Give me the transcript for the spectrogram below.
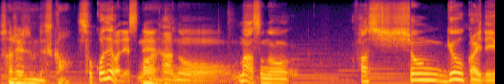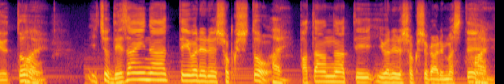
されるんですか？そこではですね、あのまあそのファッション業界でいうと、はい。一応デザイナーって言われる職種とパターンナーって言われる職種がありまして、はい、ま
